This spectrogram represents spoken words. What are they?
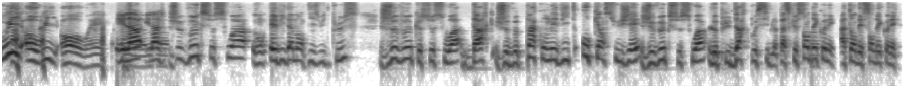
oui, oh oui, oh ouais. Et là, oh et là, je veux que ce soit, donc, évidemment, 18 plus, je veux que ce soit dark, je veux pas qu'on évite aucun sujet, je veux que ce soit le plus dark possible. Parce que sans déconner, attendez, sans déconner,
